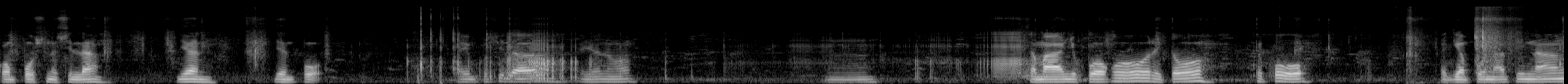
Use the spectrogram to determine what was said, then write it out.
Compose na sila. Yan. Yan po. Ayun po sila. Ayan o. Mm. Samahan niyo po ako rito. Ito po. Lagyan po natin ng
